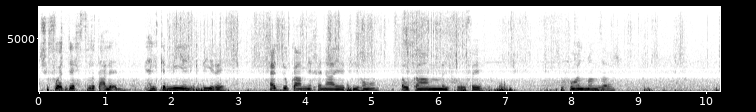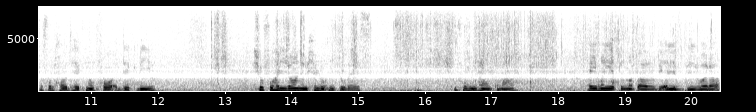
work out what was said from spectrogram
شوفوا قد إيه حصلت على هالكمية الكبيرة. عدوا كام يخناية في هون أو كام ملفوفة. شوفوا هالمنظر. شوفوا الحوض هيك من فوق قد إيه كبير. شوفوا هاللون الحلو انتو بس. شوفوا من هون كمان. هي مية المطر بقلب الورق.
